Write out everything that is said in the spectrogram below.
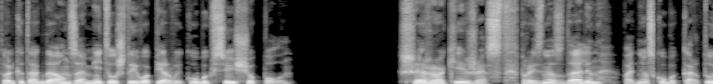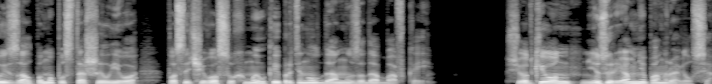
Только тогда он заметил, что его первый кубок все еще полон. «Широкий жест», — произнес Далин, поднес кубок к рту и залпом опустошил его, после чего с ухмылкой протянул Данну за добавкой. «Все-таки он не зря мне понравился».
